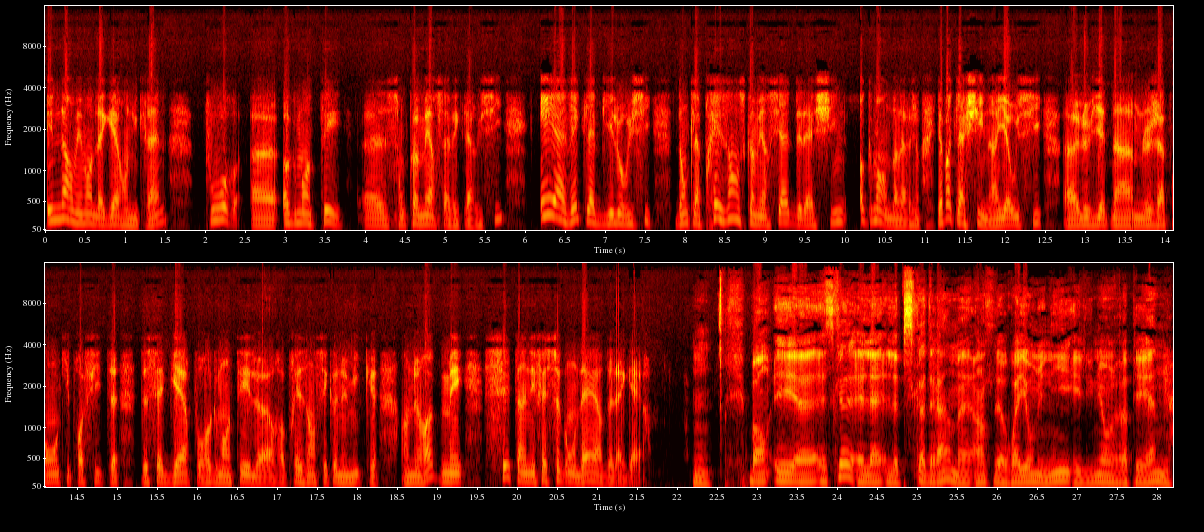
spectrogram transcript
énormément de la guerre en Ukraine pour euh, augmenter euh, son commerce avec la Russie et avec la Biélorussie. Donc la présence commerciale de la Chine augmente dans la région. Il n'y a pas que la Chine, hein, il y a aussi euh, le Vietnam, le Japon qui profitent de cette guerre pour augmenter leur présence économique en Europe, mais c'est un effet secondaire de la guerre. Hmm. Bon, et euh, est-ce que le psychodrame entre le Royaume-Uni et l'Union européenne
